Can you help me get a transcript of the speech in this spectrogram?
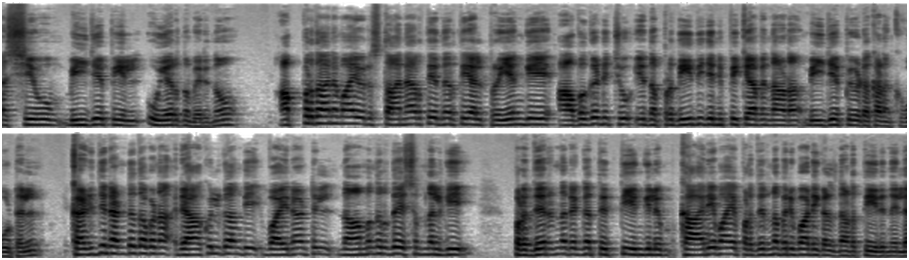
ആശയവും ബി ജെ പിയിൽ ഉയർന്നു വരുന്നു. അപ്രധാനമായ ഒരു സ്ഥാനാർത്ഥിയെ നിർത്തിയാൽ പ്രിയങ്കയെ അവഗണിച്ചു എന്ന പ്രതീതി ജനിപ്പിക്കാമെന്നാണ് ബി ജെ പിയുടെ കണക്കുകൂട്ടൽ. കഴിഞ്ഞ രണ്ട് തവണ രാഹുൽ ഗാന്ധി വയനാട്ടിൽ നാമനിർദ്ദേശം നൽകി പ്രചരണ രംഗത്തെത്തിയെങ്കിലും കാര്യമായ പ്രചരണ പരിപാടികൾ നടത്തിയിരുന്നില്ല.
